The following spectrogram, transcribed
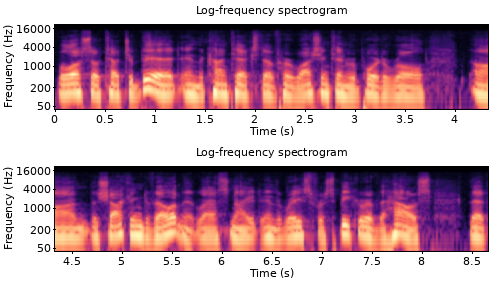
We'll also touch a bit in the context of her Washington reporter role on the shocking development last night in the race for Speaker of the House that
